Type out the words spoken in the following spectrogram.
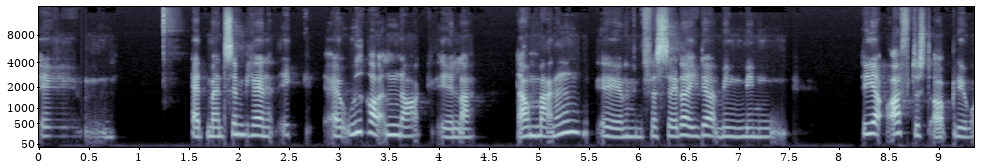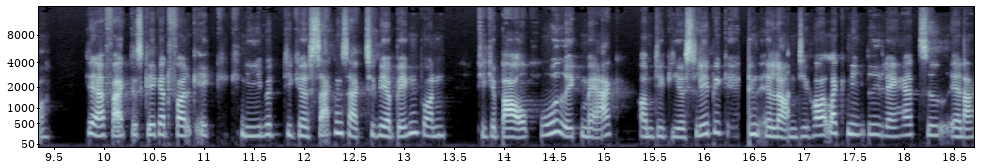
øh, at man simpelthen ikke er udholdende nok? Eller der er jo mange øh, facetter i det, og min, min, det jeg oftest oplever, det er faktisk ikke, at folk ikke kan knibe. De kan sagtens aktivere bækkenbunden. De kan bare overhovedet ikke mærke, om de giver slip igen, eller om de holder knibet i længere tid, eller,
